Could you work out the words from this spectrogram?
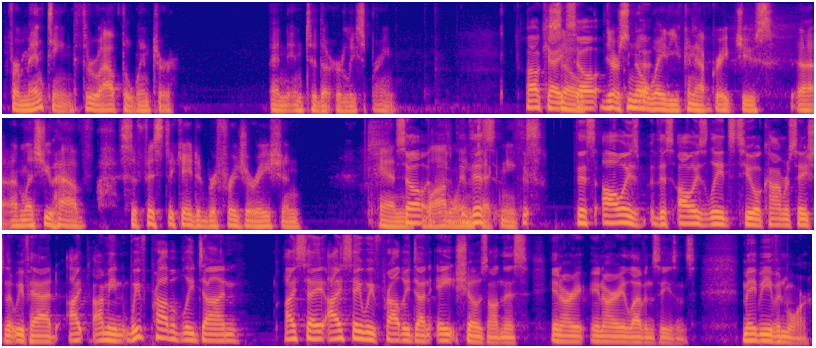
fermenting throughout the winter and into the early spring. Okay, so, so, there's no uh, way you can have grape juice uh, unless you have sophisticated refrigeration and So bottling this- techniques. this always this always leads to a conversation that we've had. I I mean, we've probably done I say I say we've probably done 8 shows on this in our in our 11 seasons. Maybe even more.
